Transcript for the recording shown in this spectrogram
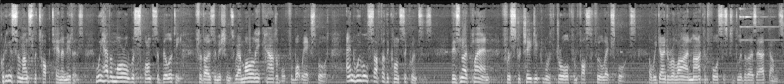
putting us amongst the top 10 emitters. We have a moral responsibility for those emissions. We are morally accountable for what we export, and we will suffer the consequences. There's no plan for a strategic withdrawal from fossil fuel exports. Are we going to rely on market forces to deliver those outcomes?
